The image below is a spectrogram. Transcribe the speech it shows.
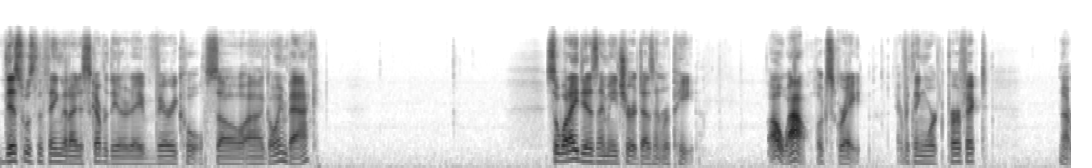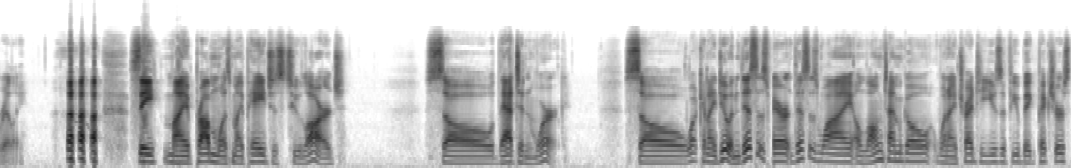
this was the thing that I discovered the other day. Very cool. So uh, going back, so what I did is I made sure it doesn't repeat. Oh, wow, looks great. Everything worked perfect. Not really. See, my problem was my page is too large, so that didn't work. So what can I do? And this is where this is why a long time ago when I tried to use a few big pictures,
